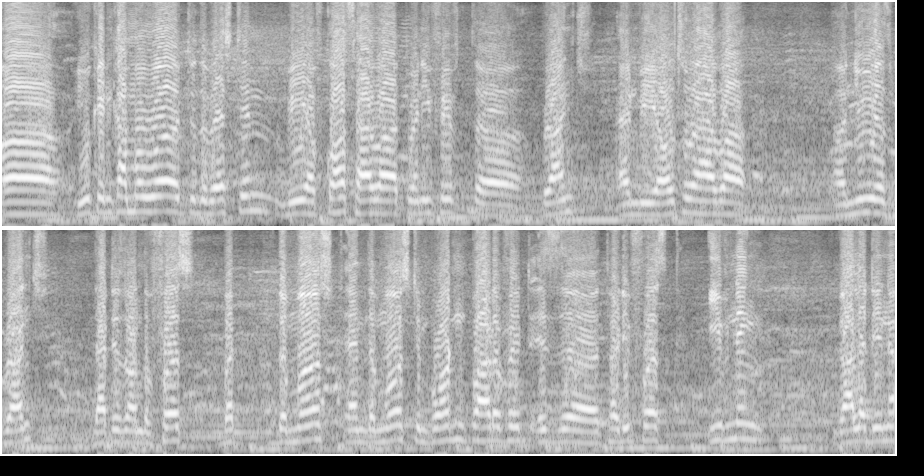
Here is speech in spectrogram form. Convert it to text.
uh, you can come over to the Westin. We of course have our 25th uh, brunch, and we also have a, a New Year's brunch that is on the first. But the most and the most important part of it is the 31st evening gala dinner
